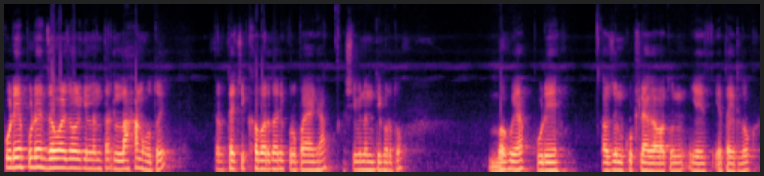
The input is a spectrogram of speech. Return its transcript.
पुढे पुढे जवळजवळ गेल्यानंतर लहान होतो आहे तर त्याची खबरदारी कृपया घ्या अशी विनंती करतो. बघूया पुढे अजून कुठल्या गावातून ये येत आहेत लोक.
